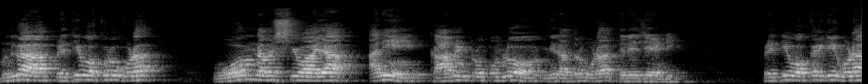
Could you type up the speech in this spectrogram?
ముందుగా ప్రతి ఒక్కరూ కూడా ఓం నమ శివాయ అని కామెంట్ రూపంలో మీరందరూ కూడా తెలియజేయండి. ప్రతి ఒక్కరికి కూడా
